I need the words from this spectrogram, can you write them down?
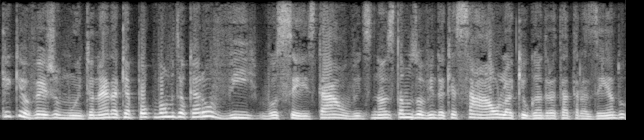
Que, que eu vejo muito, né? Daqui a pouco vamos, eu quero ouvir vocês, tá, ouvintes? Nós estamos ouvindo aqui essa aula que o Gandra está trazendo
